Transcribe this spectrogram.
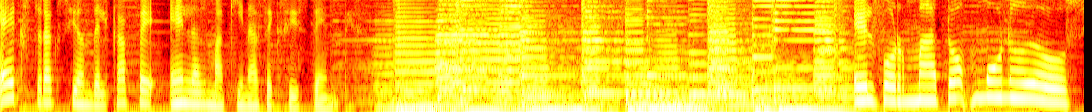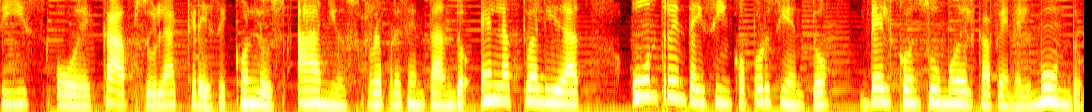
extracción del café en las máquinas existentes. El formato monodosis o de cápsula crece con los años, representando en la actualidad un 35% del consumo del café en el mundo.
